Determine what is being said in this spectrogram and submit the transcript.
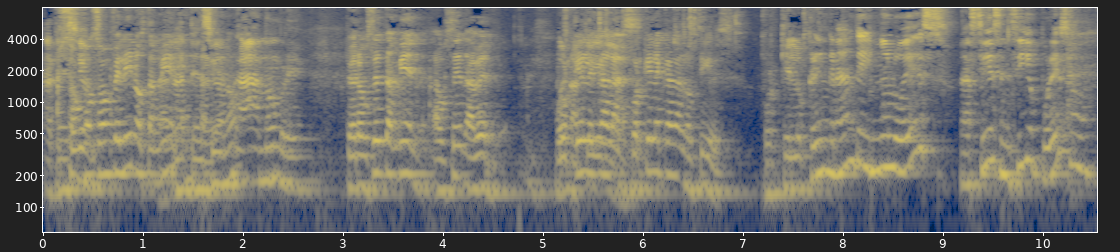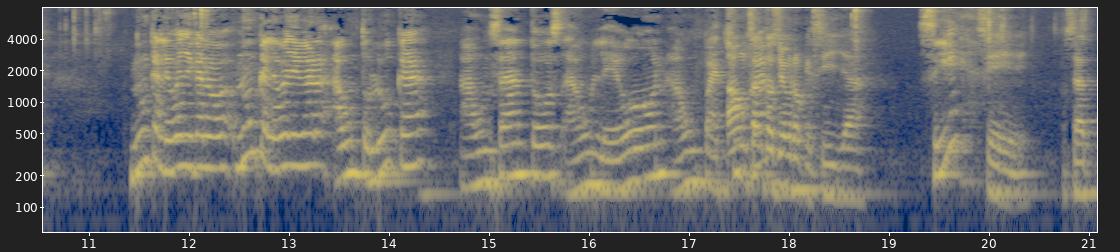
Atención. son, son felinos también. ¿eh? Atención. También, ¿no? Ah, no, hombre. Pero a usted también, a usted, a ver, ¿por Bueno, qué le cagan? ¿Por qué le cagan los tigres? Porque lo creen grande y no lo es. Así de sencillo por eso. Nunca le va a llegar a, nunca le va a llegar a un Toluca, a un Santos, a un León, a un Pachuca. A un Santos yo creo que sí, ya. ¿Sí? Sí. O sea,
